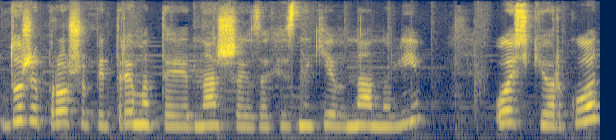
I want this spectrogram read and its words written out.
Дуже прошу підтримати наших захисників на нулі. Ось QR-код,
